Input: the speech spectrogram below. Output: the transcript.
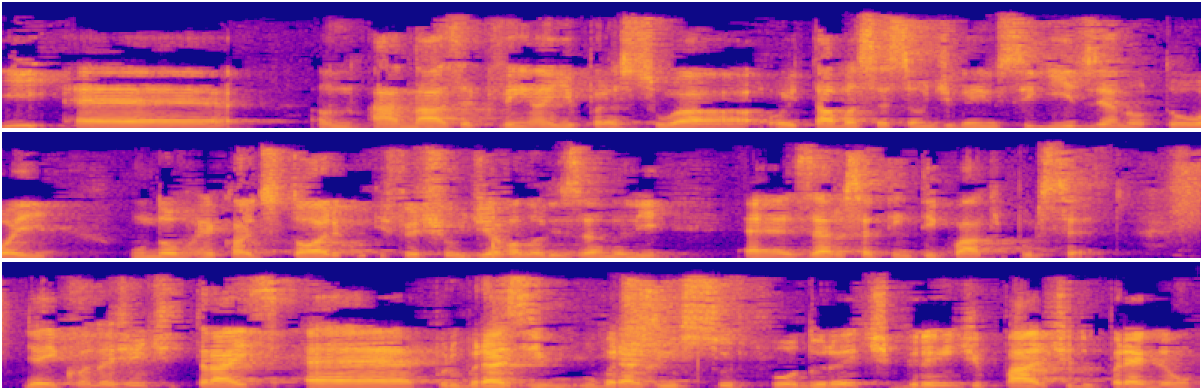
e é, a Nasdaq vem aí para a sua oitava sessão de ganhos seguidos e anotou aí um novo recorde histórico e fechou o dia valorizando ali é, 0,74%. E aí quando a gente traz é, para o Brasil, o Brasil surfou durante grande parte do pregão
